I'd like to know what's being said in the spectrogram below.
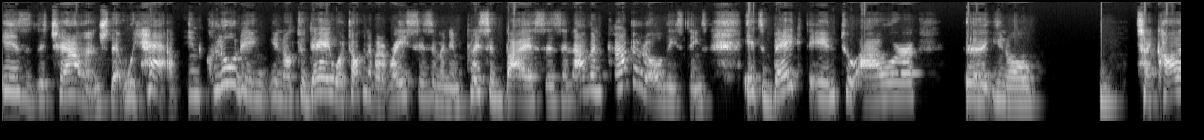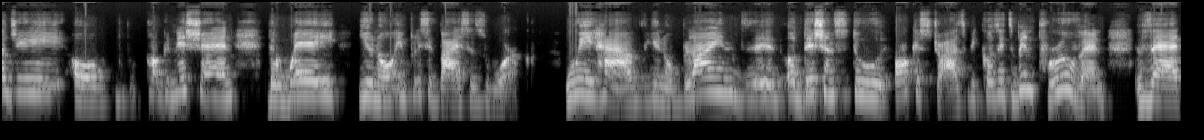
is the challenge that we have including you know today we're talking about racism and implicit biases and i've encountered all these things it's baked into our uh, you know psychology or cognition the way you know implicit biases work. We have you know blind uh, auditions to orchestras because it's been proven that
